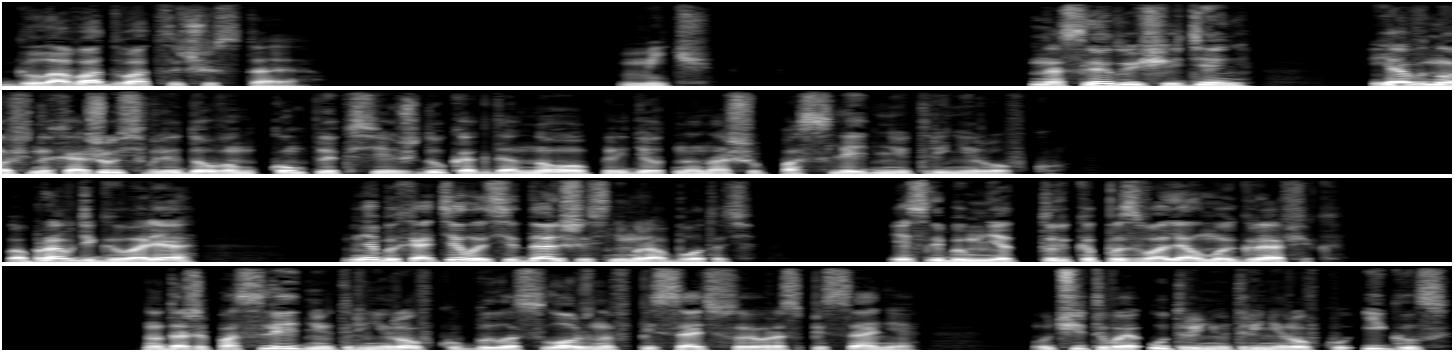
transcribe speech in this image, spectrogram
Глава 26. Мич. На следующий день я вновь нахожусь в ледовом комплексе и жду, когда Ноа придет на нашу последнюю тренировку. По правде говоря, мне бы хотелось и дальше с ним работать, если бы мне только позволял мой график. Но даже последнюю тренировку было сложно вписать в свое расписание, учитывая утреннюю тренировку «Иглс»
